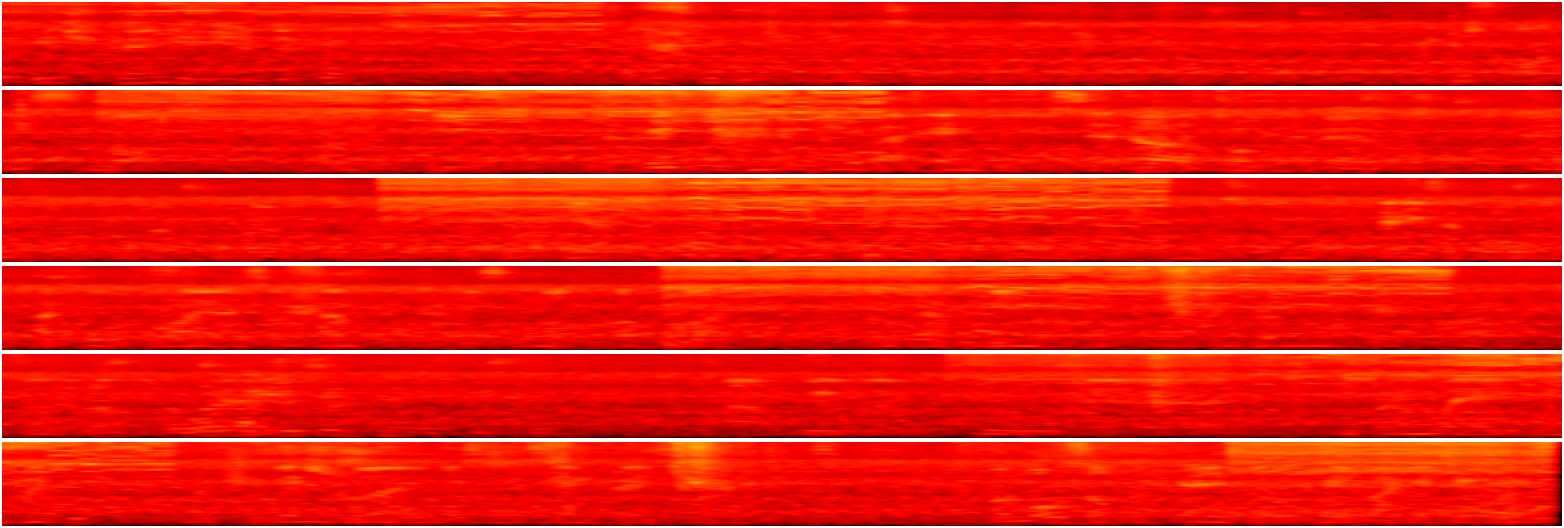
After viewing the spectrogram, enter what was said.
So which pen you need a different... Because all these laws, the table is moving by angle, is set. No, I'm talking. most of the games are pay by using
